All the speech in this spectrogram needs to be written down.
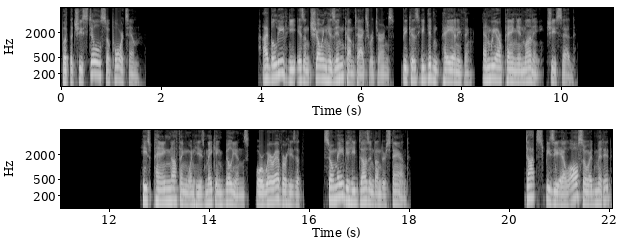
but that she still supports him. I believe he isn't showing his income tax returns because he didn't pay anything and we are paying in money, she said. He's paying nothing when he's making billions or wherever he's at. So maybe he doesn't understand. Speziale also admitted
